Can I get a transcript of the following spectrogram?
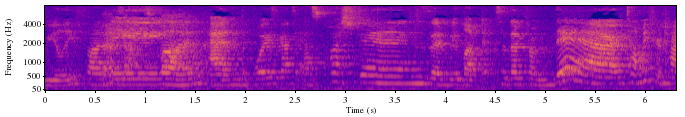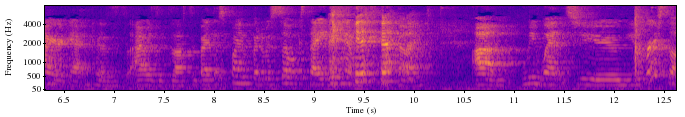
really funny. That sounds fun. And the boys got to ask questions, and we loved it. So then from there, tell me if you're tired yet, because I was exhausted by this point, but it was so exciting that we kept going. Um, we we went to Universal,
